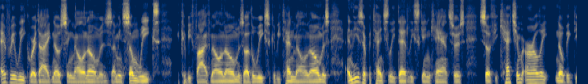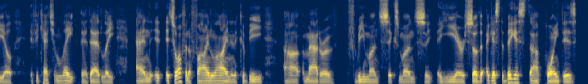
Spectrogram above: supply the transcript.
every week we're diagnosing melanomas. I mean, some weeks it could be five melanomas, other weeks it could be 10 melanomas. And these are potentially deadly skin cancers. So if you catch them early, no big deal. If you catch them late, they're deadly. And it, it's often a fine line, and it could be uh, a matter of three months, six months, a, a year. So the, I guess the biggest uh, point is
